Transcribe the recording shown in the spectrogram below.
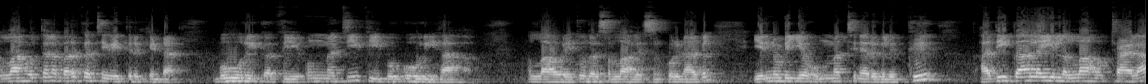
அல்லாஹுத்தல தாலா பறக்கத்தை வைத்திருக்கின்றான். பூரி கஃபி உம்மதி ஃபி புகூரிஹா. அல்லாஹுடைய தூதர் சல்லா அலிஸ்லம் கூறினார்கள் என்னுடைய உம்மத்தினர்களுக்கு அதிகாலையில் அல்லாஹு தாலா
